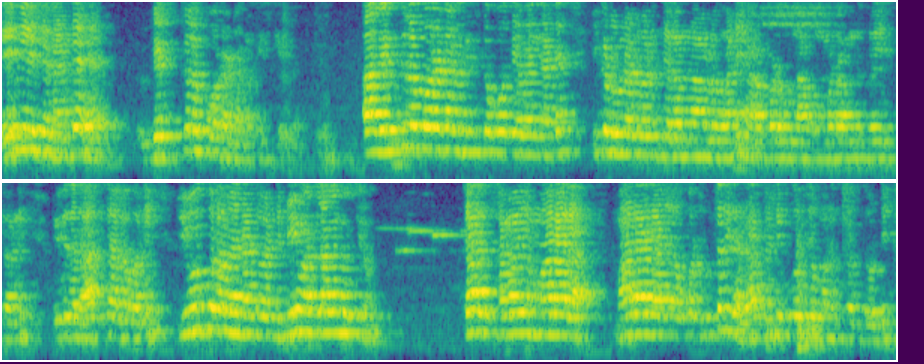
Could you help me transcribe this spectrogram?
ఏం చేశానంటే వ్యక్తుల పోరాటాన్ని తీసుకెళ్ళాను. ఆ వ్యక్తుల పోరాటాన్ని తీసుకపోతే ఏమైందంటే ఇక్కడ ఉన్నటువంటి తెలంగాణలో కానీ అక్కడ ఉన్న ఉమ్మడి ఆంధ్రప్రదేశ్ కానీ వివిధ రాష్ట్రాల్లో కానీ యువకులమైనటువంటి మేము అట్లాగనే వచ్చినాం. చాలా సమయం మారాలా? మారాలా అనే ఒకటి ఉంటుంది కదా పెళ్ళి పూర్తి మనస్తోటి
